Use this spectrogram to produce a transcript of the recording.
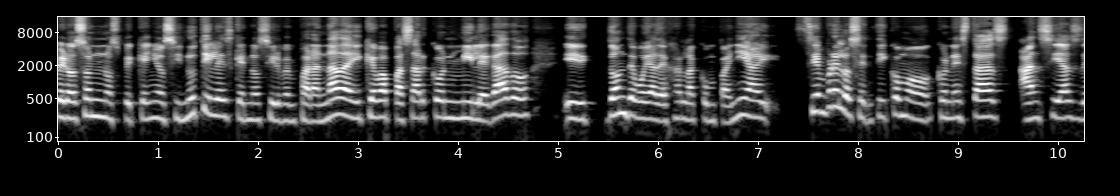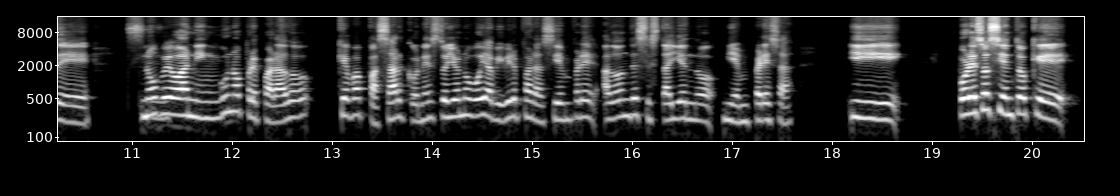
pero son unos pequeños inútiles que no sirven para nada y qué va a pasar con mi legado y dónde voy a dejar la compañía. Y siempre lo sentí como con estas ansias de no veo a ninguno preparado, ¿qué va a pasar con esto? Yo no voy a vivir para siempre, ¿a dónde se está yendo mi empresa? Y por eso siento que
